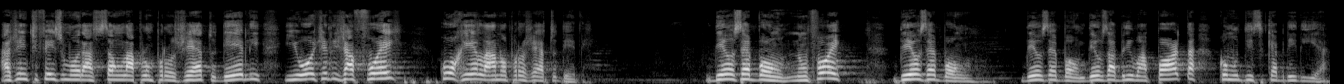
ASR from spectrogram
a gente fez uma oração lá para um projeto dele, e hoje ele já foi correr lá no projeto dele. Deus é bom, não foi? Deus é bom. Deus é bom. Deus abriu uma porta como disse que abriria.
